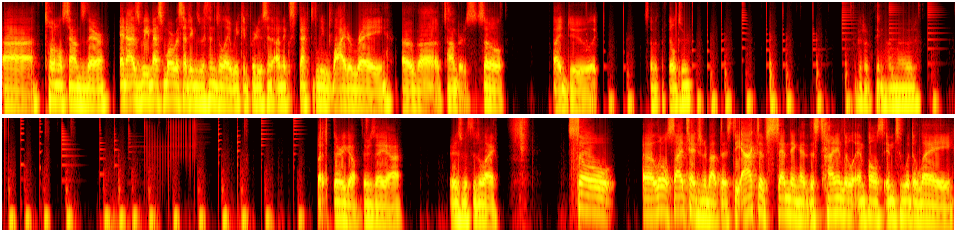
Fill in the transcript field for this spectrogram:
uh, tonal sounds there. And as we mess more with settings within delay, we can produce an unexpectedly wide array of, uh, of timbres. So if I do like, so with the filter, bit of pinhole mode. But there you go. There's a uh, there's with the delay. So a little side tangent about this. The act of sending this tiny little impulse into a delay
